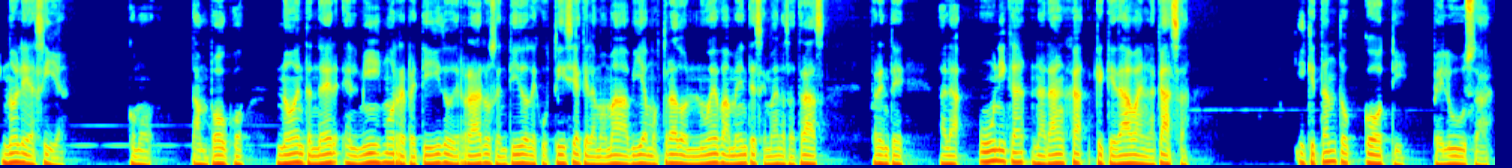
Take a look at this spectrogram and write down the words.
No le hacía, como tampoco no entender el mismo repetido y raro sentido de justicia que la mamá había mostrado nuevamente semanas atrás frente a la única naranja que quedaba en la casa, y que tanto Coti, Pelusa,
